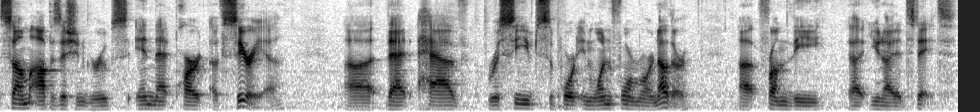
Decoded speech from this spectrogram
some opposition groups in that part of Syria uh, that have received support in one form or another uh, from the uh, United States.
